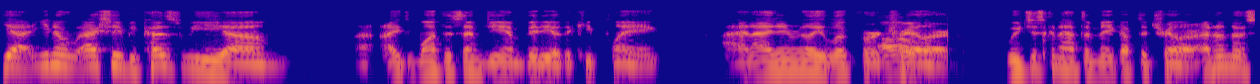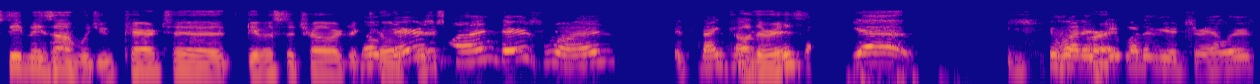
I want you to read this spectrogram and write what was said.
Yeah, you know, actually, because we, um, I, I want this MGM video to keep playing, and I didn't really look for a Oh. trailer. We're just gonna have to make up the trailer. I don't know, Steve Mazan, would you care to give us the trailer to No, Killer there's Fish? one. There's one. It's 19. Oh, there is. Yes. You want to right. do one of your trailers?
